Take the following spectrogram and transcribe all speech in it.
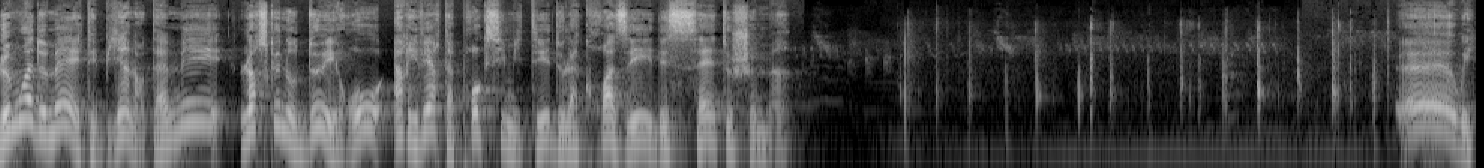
Le mois de mai était bien entamé lorsque nos deux héros arrivèrent à proximité de la croisée des sept chemins. Euh, oui,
